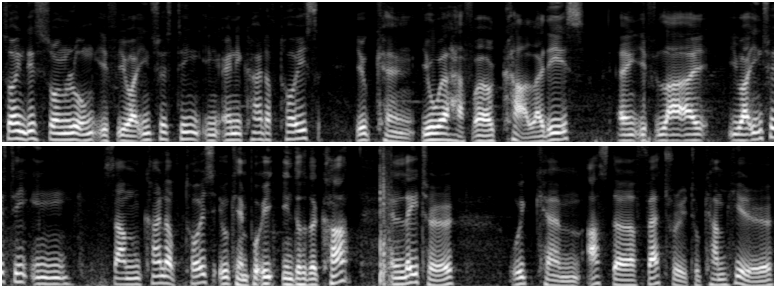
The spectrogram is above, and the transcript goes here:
So in this showing room, if you are interested in any kind of toys, you can you will have a card like this. And if like you are interested in some kind of toys, you can put it into the cart. And later, we can ask the factory to come here.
